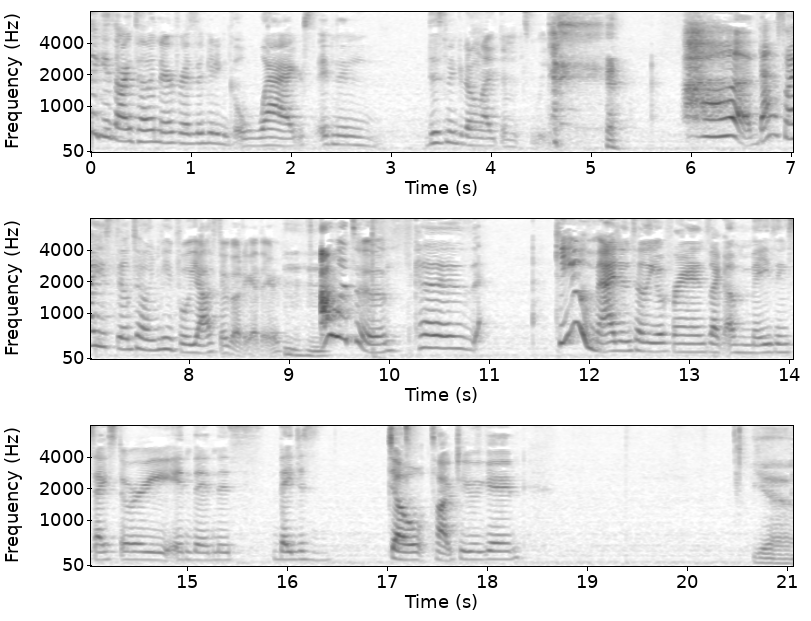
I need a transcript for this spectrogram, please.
niggas are telling their friends they're getting waxed, and then this nigga don't like them two weeks. That's why he's still telling people y'all still go together. Mhm. I would too, cause can you imagine telling your friends like amazing sex story and then this they just don't talk to you again? Yeah,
